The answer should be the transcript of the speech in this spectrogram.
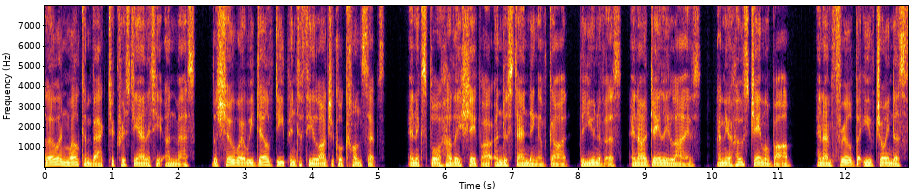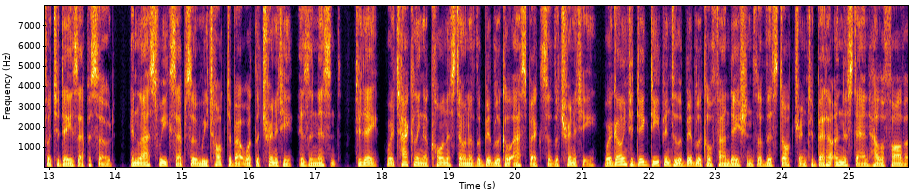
Hello and welcome back to Christianity Unmasked, the show where we delve deep into theological concepts and explore how they shape our understanding of God, the universe, and our daily lives. I'm your host, Jamal Bob, and I'm thrilled that you've joined us for today's episode. In last week's episode, we talked about what the Trinity is in essence. Today, we're tackling a cornerstone of the biblical aspects of the Trinity. We're going to dig deep into the biblical foundations of this doctrine to better understand how the Father,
